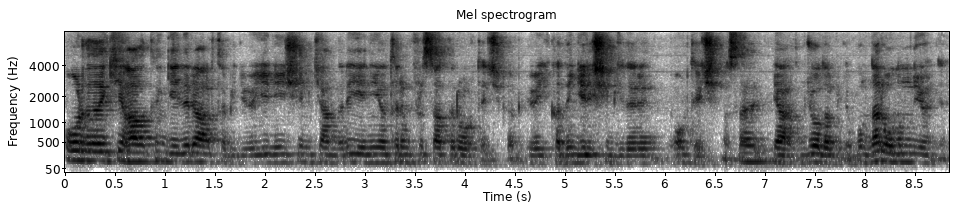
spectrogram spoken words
Oradaki halkın geliri artabiliyor. Yeni iş imkanları, yeni yatırım fırsatları ortaya çıkabiliyor. Kadın girişimcilerin ortaya çıkmasına yardımcı olabiliyor. Bunlar olumlu yönleri.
